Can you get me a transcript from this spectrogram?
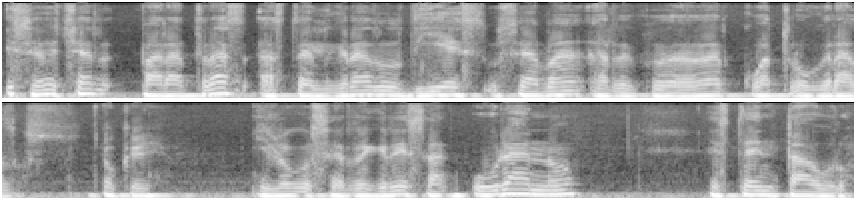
y se va a echar para atrás hasta el grado 10, o sea, va a retrogradar 4 grados. Ok. Y luego se regresa. Urano está en Tauro.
